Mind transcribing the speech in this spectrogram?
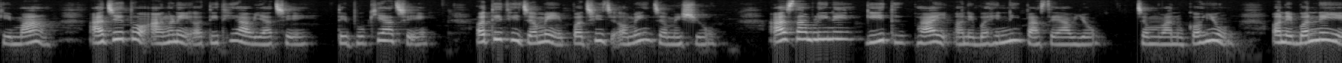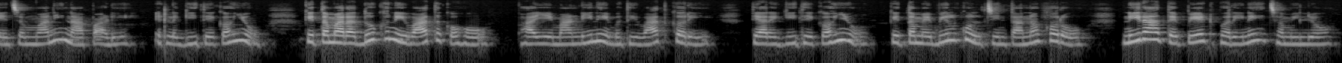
કે, માં, આજે તો આંગણે અતિથિ આવ્યા છે. તે ભૂખ્યા છે. અતિથિ જમે, પછી જ અમે જમીશું. આ સાંભળીને ગીધ ભાઈ અને બહેનની પાસે આવ્યો. જમવાનું કહ્યું અને બંનેએ જમવાની ના પાડી. એટલે ગીધે કહ્યું કે તમારા દુઃખની વાત કહો. ભાઈએ માંડીને બધી વાત કરી. ત્યારે ગીધે કહ્યું કે તમે બિલકુલ ચિંતા ન કરો. નિરાતે પેટ ભરીને જમી લ્યો.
